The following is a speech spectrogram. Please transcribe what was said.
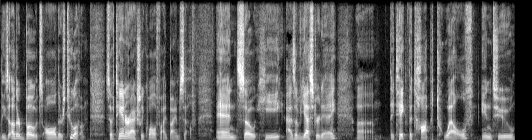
These other boats, all there's two of them. So Tanner actually qualified by himself. And so he, as of yesterday, uh, they take the top 12 into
